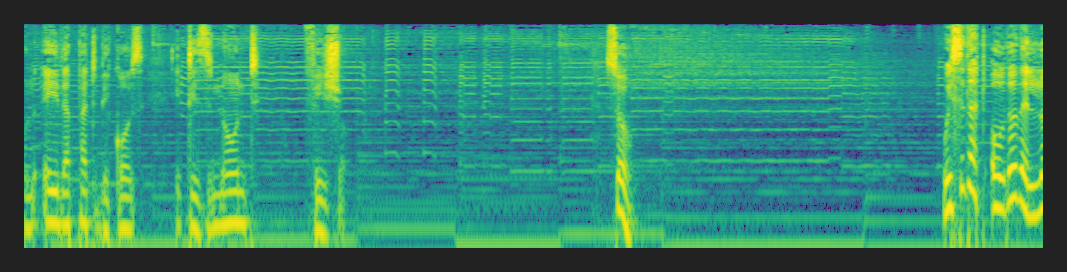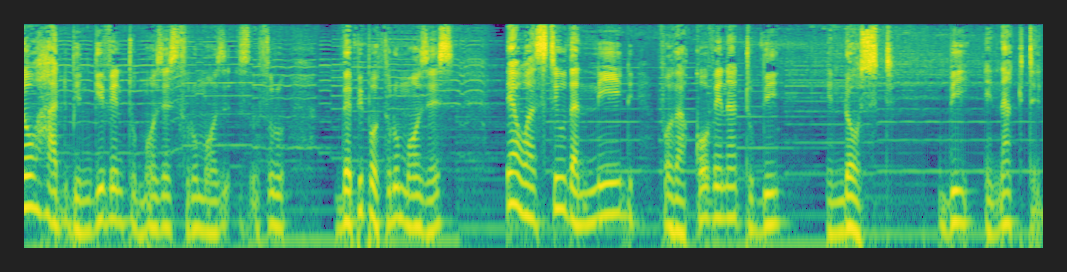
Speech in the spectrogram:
on either party because it is not So, we see that although the law had been given to Moses through Moses through the people through Moses, there was still the need for the covenant to be endorsed, be enacted.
